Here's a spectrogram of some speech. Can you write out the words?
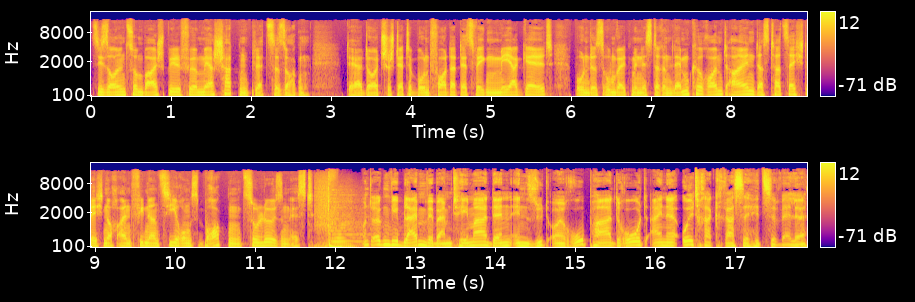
Sie sollen zum Beispiel für mehr Schattenplätze sorgen. Der Deutsche Städtebund fordert deswegen mehr Geld. Bundesumweltministerin Lemke räumt ein, dass tatsächlich noch ein Finanzierungsbrocken zu lösen ist. Und irgendwie bleiben wir beim Thema, denn in Südeuropa droht eine ultrakrasse Hitzewelle.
